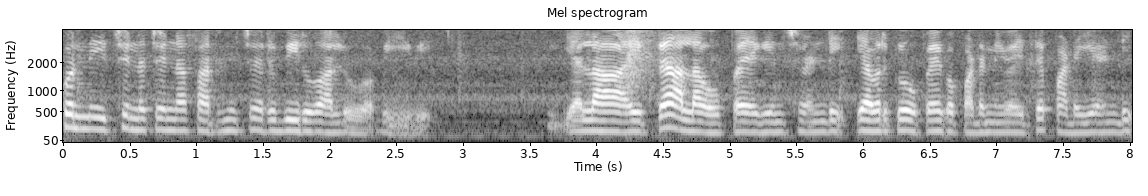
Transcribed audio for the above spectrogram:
కొన్ని చిన్న చిన్న ఫర్నిచర్ బీరువాలు అవి ఇవి. ఎలా అయితే అలా ఉపయోగించండి. ఎవరికి ఉపయోగపడనివి అయితే పడేయండి.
